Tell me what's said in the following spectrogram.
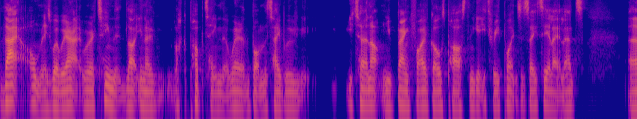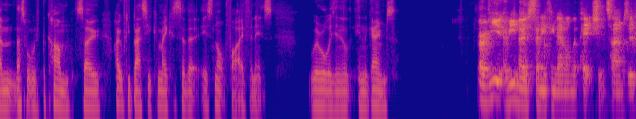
that ultimately is where we're at. We're a team that, like, you know, like a pub team that we're at the bottom of the table. You turn up and you bang five goals past and you get you three points and say, see you later, lads um, that's what we've become. So hopefully Bassey can make it so that it's not five and it's we're always in in the games. Have you have you noticed anything then on the pitch in terms of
